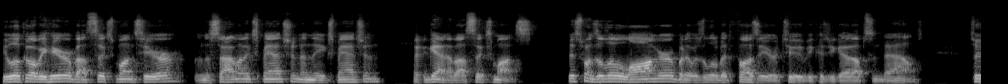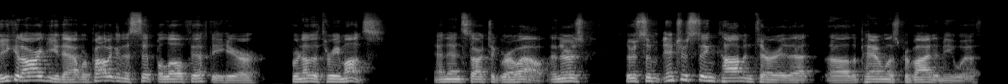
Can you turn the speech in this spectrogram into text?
You look over here, about six months here in the silent expansion and the expansion. Again, about six months. This one's a little longer, but it was a little bit fuzzier too because you got ups and downs. So you could argue that we're probably going to sit below 50 here for another three months and then start to grow out. And there's there's some interesting commentary that uh, the panelists provided me with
